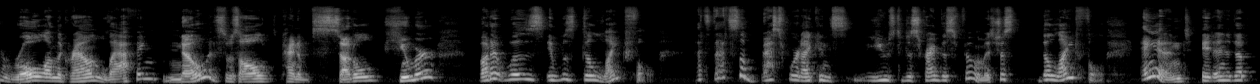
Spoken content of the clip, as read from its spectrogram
roll on the ground laughing? No, this was all kind of subtle humor, but it was it was delightful. That's that's the best word I can use to describe this film. It's just delightful, and it ended up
